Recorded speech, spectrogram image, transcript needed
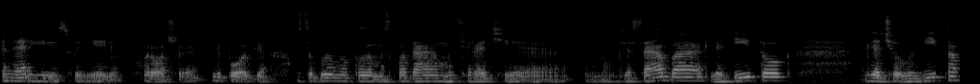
енергією своєю, хорошою, любов'ю. Особливо, коли ми складаємо ці речі е, ну, для себе, для діток, для чоловіка.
